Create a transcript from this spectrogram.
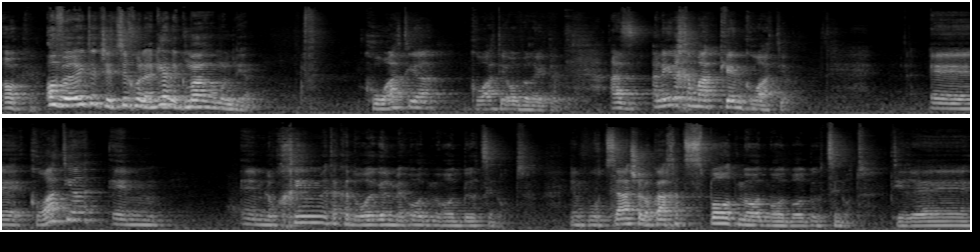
אוקיי. overrated שהצליחו להגיע לגמר המונדיאל. קרואטיה, קרואטיה overrated. אז אני אגיד לך מה כן קרואטיה. אה, קרואטיה, הם, הם לוקחים את הכדורגל מאוד מאוד ברצינות. הם קבוצה שלוקחת ספורט מאוד מאוד מאוד ברצינות. תראה,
